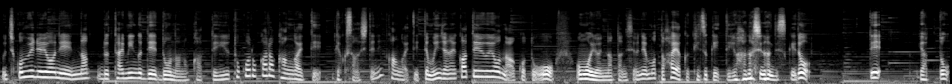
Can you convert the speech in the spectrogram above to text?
打ち込めるようになるタイミングでどうなのかっていうところから考えて逆算してね考えていってもいいんじゃないかっていうようなことを思うようになったんですよね。もっと早く気づけっていう話なんですけど。でやっと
